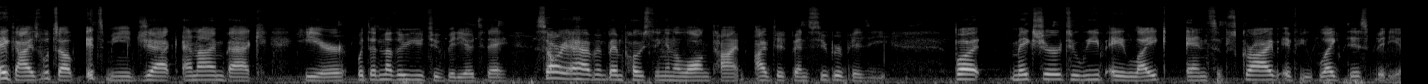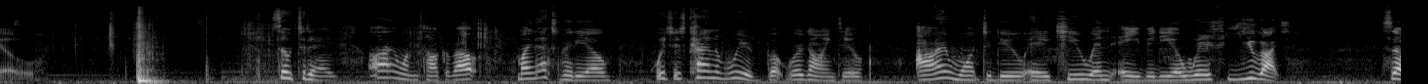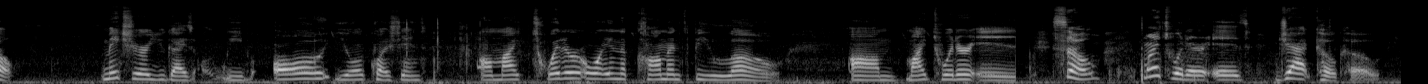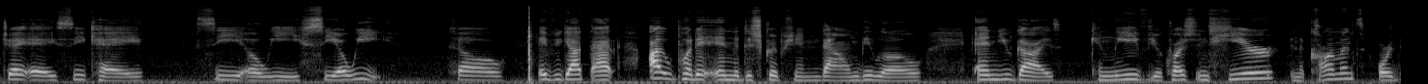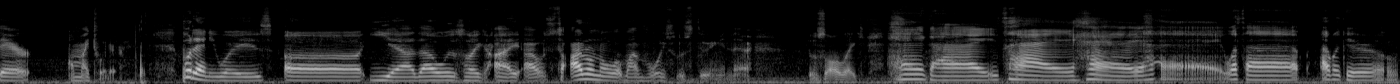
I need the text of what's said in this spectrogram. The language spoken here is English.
Hey guys, what's up? It's me, Jack, and I'm back here with another YouTube video today. Sorry I haven't been posting in a long time. I've just been super busy. But make sure to leave a like and subscribe if you like this video. So today, I want to talk about my next video, which is kind of weird, but we're going to. I want to do a Q&A video with you guys. So, make sure you guys leave all your questions on my Twitter or in the comments below. Um, my Twitter is so my Twitter is Jack Coco, J A C K C O E C O E. So if you got that, I will put it in the description down below, and you guys can leave your questions here in the comments or there on my Twitter. But anyways, uh, yeah, that was like I I was I don't know what my voice was doing in there. It was all like, "Hey guys, hey, hey, hey, what's up? I'm a girl."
